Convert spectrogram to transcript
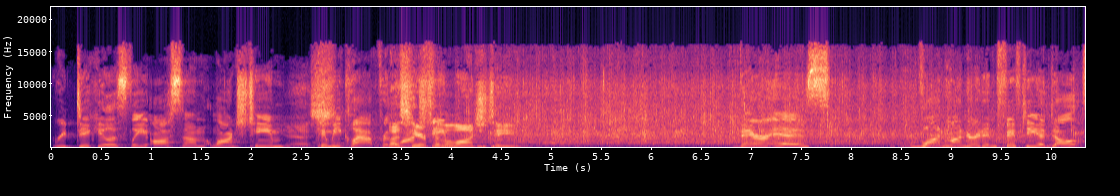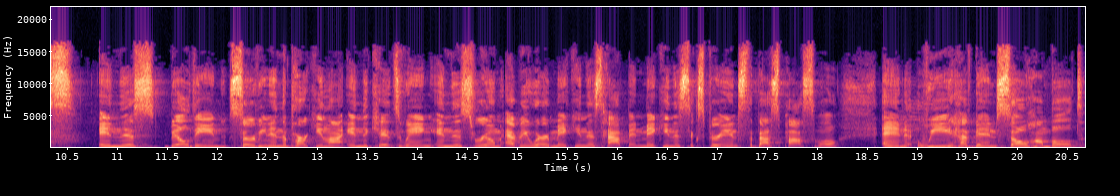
ridiculously awesome launch team. Yes. Can we clap for Let's the launch team? Let's hear for the launch team. There is 150 adults in this building, serving in the parking lot, in the kids' wing, in this room, everywhere, making this happen, making this experience the best possible. And we have been so humbled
